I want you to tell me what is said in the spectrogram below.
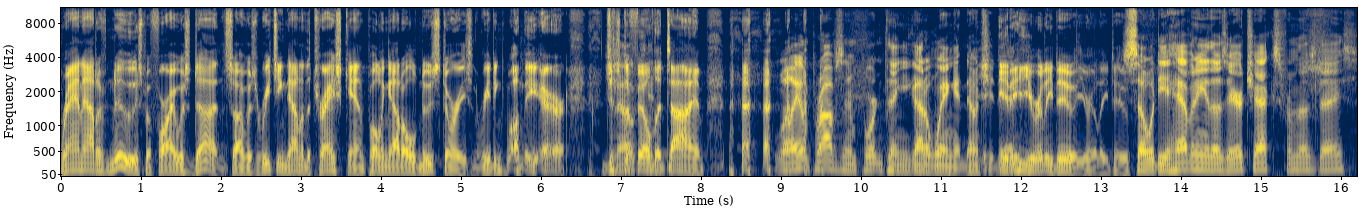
ran out of news before I was done. So I was reaching down in the trash can, pulling out old news stories and reading them on the air just No to fill kid- the time. Well, improv's an important thing. You got to wing it, don't you, It- you really do. You really do. So, do you have any of those air checks from those days?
